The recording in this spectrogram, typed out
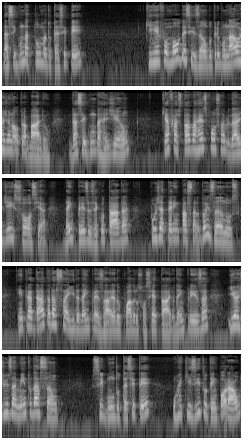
da segunda turma do TST, que reformou a decisão do Tribunal Regional do Trabalho da segunda região, que afastava a responsabilidade de ex-sócia da empresa executada por já terem passado dois anos entre a data da saída da empresária do quadro societário da empresa e o ajuizamento da ação. Segundo o TST, o requisito temporal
